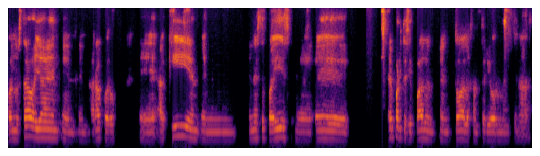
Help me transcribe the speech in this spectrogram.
cuando estaba ya en, en, en eh, aquí en, en este país eh, he participado en, todas las anteriormente mencionadas.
